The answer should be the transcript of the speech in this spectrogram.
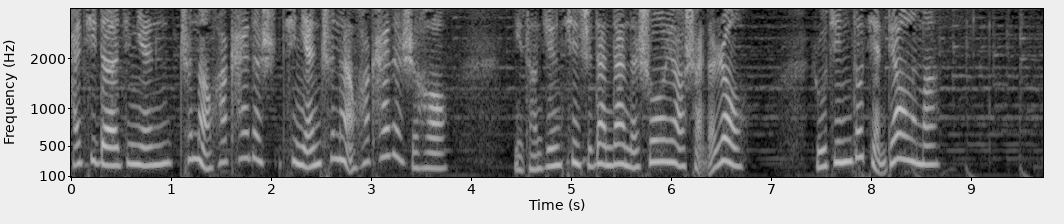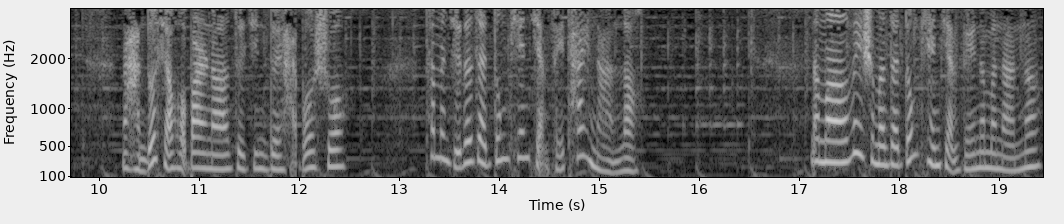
还记得今年春暖花开的时，去年春暖花开的时候，你曾经信誓旦旦的说要甩的肉，如今都减掉了吗？那很多小伙伴呢，最近对海波说，他们觉得在冬天减肥太难了。那么，为什么在冬天减肥那么难呢？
